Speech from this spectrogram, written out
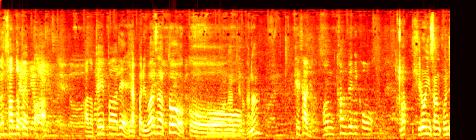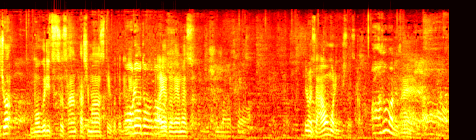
のサンドペーパーあのペーパーで。やっぱりわざとこうなんていうのかな？手作業。完全にこう。あヒロインさんこんにちは。潜りつつ参加しますということで、ね、ありがとうございます。ありがとうございます。知らないですかヒロインさん青森の人ですか？らああそうなんですか、えあ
